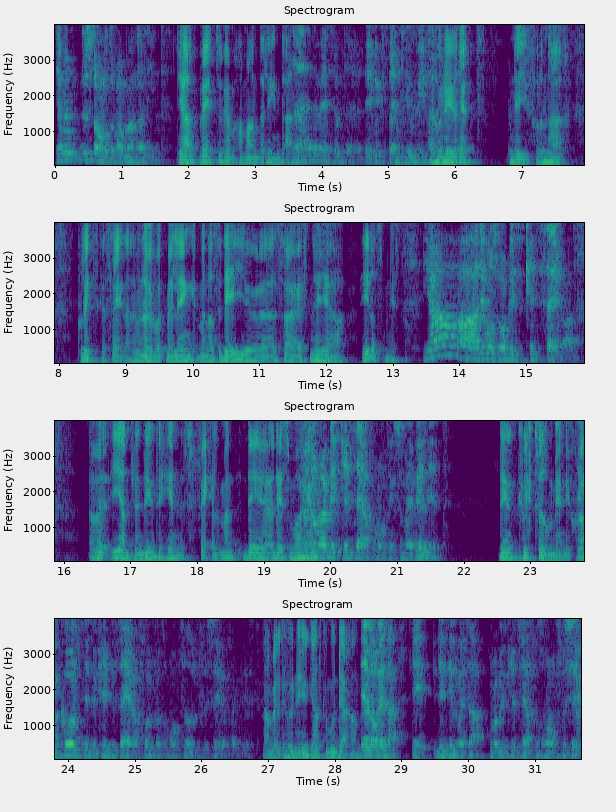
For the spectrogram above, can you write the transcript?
Ja, men du sa något om Amanda Lind. Ja, vet du vem Amanda Lind är? Nej, det vet jag inte. Det är extremt obildad. Ja, Hon är ju rätt ny för den här politiska scenen. Hon har ju varit med länge. Men alltså det är ju eh, Sveriges nya idrottsminister. Ja, det är hon som har blivit kritiserad. Ja, men egentligen, det är ju inte hennes fel, men det, det som har För att hon hänt... har blivit kritiserad för någonting som är väldigt... Det är en Det är kulturmänniska. konstigt att kritisera folk för att de har en ful frisyr faktiskt. Ja, men hon är ju ganska modern. Eller vänta, det, det är till och med så här. Hon har blivit kritiserad för att hon har en frisyr.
